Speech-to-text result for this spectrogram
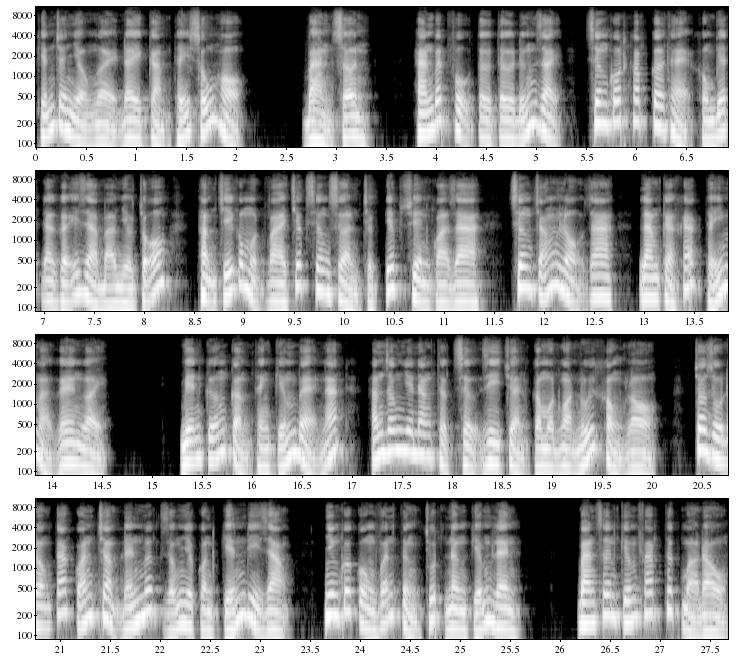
khiến cho nhiều người đây cảm thấy xấu hổ. Bàn Sơn Hàn bất phụ từ từ đứng dậy, xương cốt khắp cơ thể không biết đã gãy ra bao nhiêu chỗ, thậm chí có một vài chiếc xương sườn trực tiếp xuyên qua da, xương trắng lộ ra, làm kẻ khác thấy mà ghê người. Miễn cưỡng cầm thanh kiếm bẻ nát, hắn giống như đang thực sự di chuyển cả một ngọn núi khổng lồ. Cho dù động tác quán chậm đến mức giống như con kiến đi dạo, nhưng cuối cùng vẫn từng chút nâng kiếm lên. Bàn sơn kiếm pháp thức mở đầu,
